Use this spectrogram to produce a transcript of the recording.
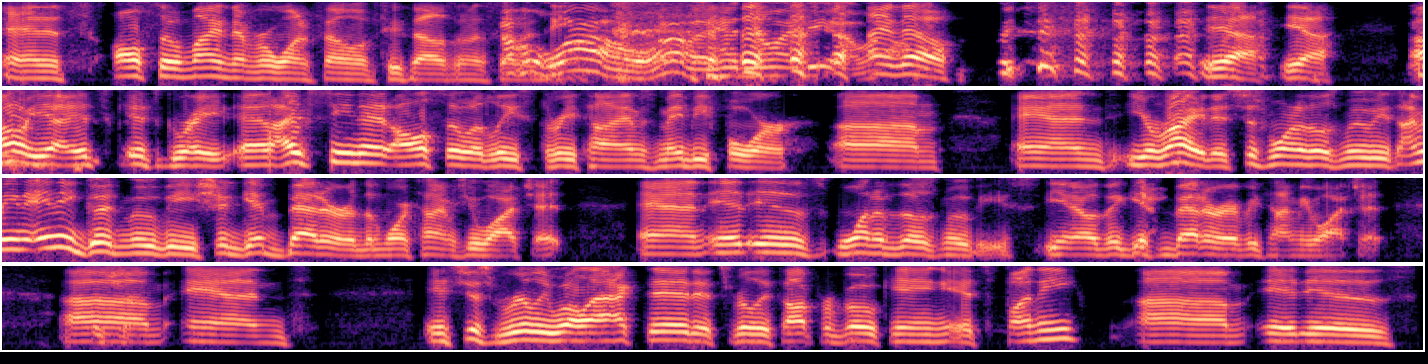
And it's also my number one film of 2017. Oh wow! Wow, I had no idea. I know. yeah, yeah. Oh yeah, it's it's great, and I've seen it also at least three times, maybe four. Um, and you're right, it's just one of those movies. I mean, any good movie should get better the more times you watch it, and it is one of those movies. You know, that gets better every time you watch it. sure. Um, and it's just really well acted. It's really thought provoking. It's funny. Um, it is.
